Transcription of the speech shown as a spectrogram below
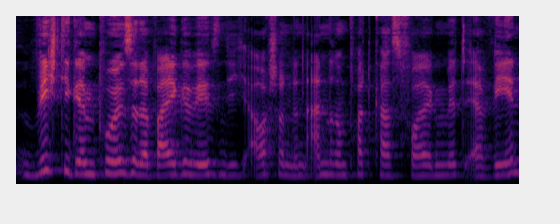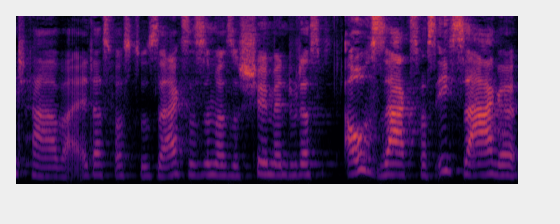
wichtige Impulse dabei gewesen, die ich auch schon in anderen Podcast-Folgen mit erwähnt habe. All das, was du sagst, ist immer so schön, wenn du das auch sagst, was ich sage.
